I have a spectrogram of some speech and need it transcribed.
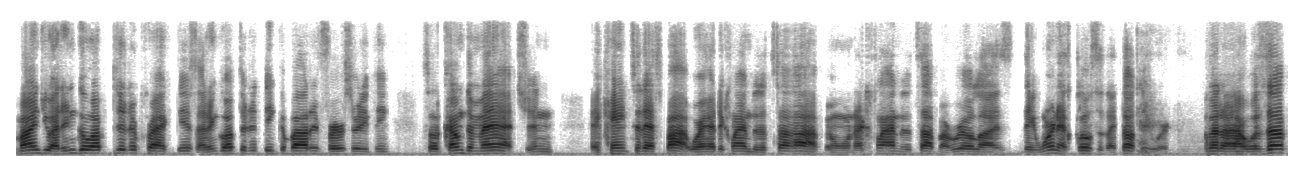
Mind you, I didn't go up to the practice. I didn't go up there to think about it first or anything. So come the match, and it came to that spot where I had to climb to the top. And when I climbed to the top, I realized they weren't as close as I thought they were. But I was up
